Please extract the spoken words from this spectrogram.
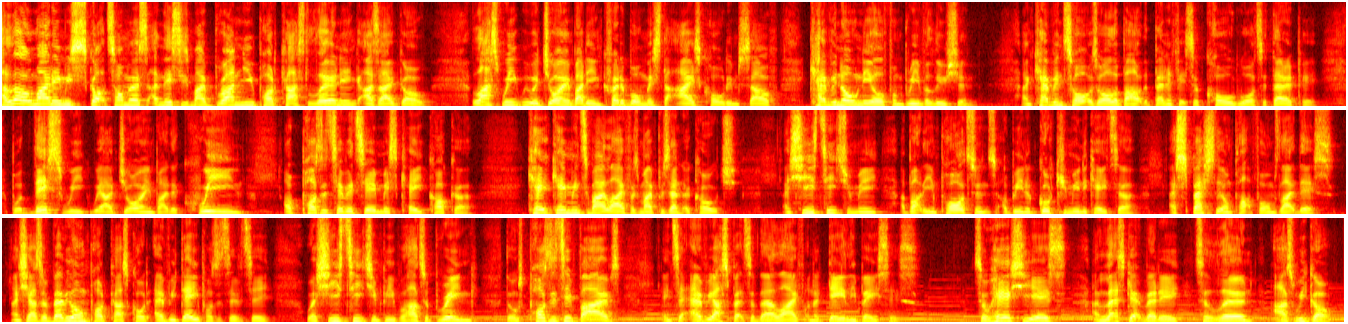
Hello, my name is Scott Thomas, and this is my brand new podcast, Learning as I Go. Last week, we were joined by the incredible Mr. Ice Cold himself, Kevin O'Neill from Breathevolution. And Kevin taught us all about the benefits of cold water therapy. But this week, we are joined by the queen of positivity, Miss Kate Cocker. Kate came into my life as my presenter coach, and she's teaching me about the importance of being a good communicator, especially on platforms like this. And she has her very own podcast called Everyday Positivity, where she's teaching people how to bring those positive vibes into every aspect of their life on a daily basis. So here she is, and let's get ready to learn as we go.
